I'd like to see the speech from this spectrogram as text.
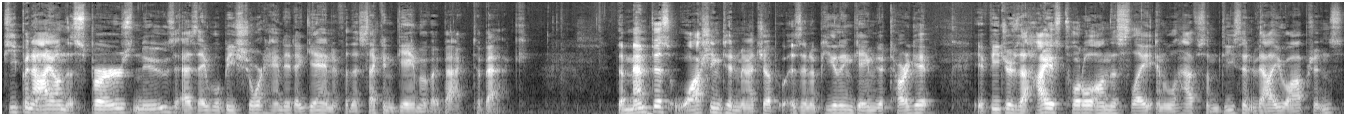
Keep an eye on the Spurs news as they will be shorthanded again for the second game of a back to back. The Memphis Washington matchup is an appealing game to target it features the highest total on the slate and will have some decent value options.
